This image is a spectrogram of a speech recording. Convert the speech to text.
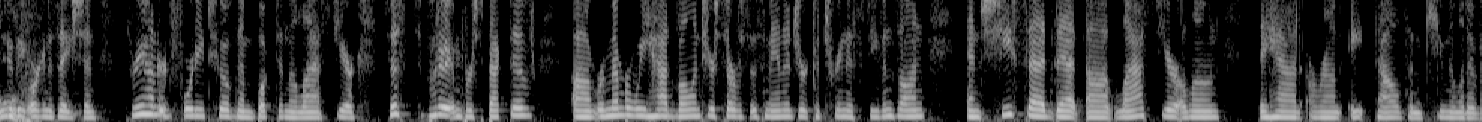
to the organization. Three hundred forty-two of them booked in the last year. Just to put it in perspective, um, remember we had volunteer services manager Katrina Stevens on, and she said that uh, last year alone they had around eight thousand cumulative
